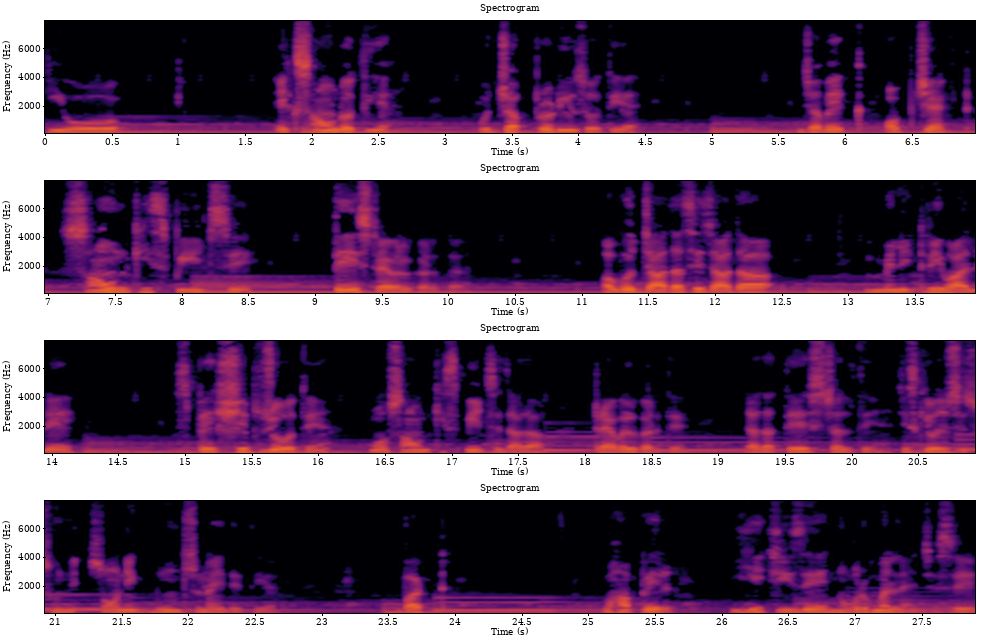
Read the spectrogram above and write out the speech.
कि वो एक साउंड होती है, वो जब प्रोड्यूस होती है, जब एक ऑब्जेक्ट साउंड की स्पीड से तेज़ ट्रैवल करता है। अब वो ज़्यादा से ज़्यादा मिलिट्री वाले स्पेसशिप्स जो होते हैं, वो साउंड की स्पीड से ज़्यादा ट्रैवल करते हैं, ज़्यादा तेज़ चलते हैं, जिसकी वजह से सोनिक बूम सुनाई देती है। बट वहाँ पर ये चीज़ें नॉर्मल हैं, जैसे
